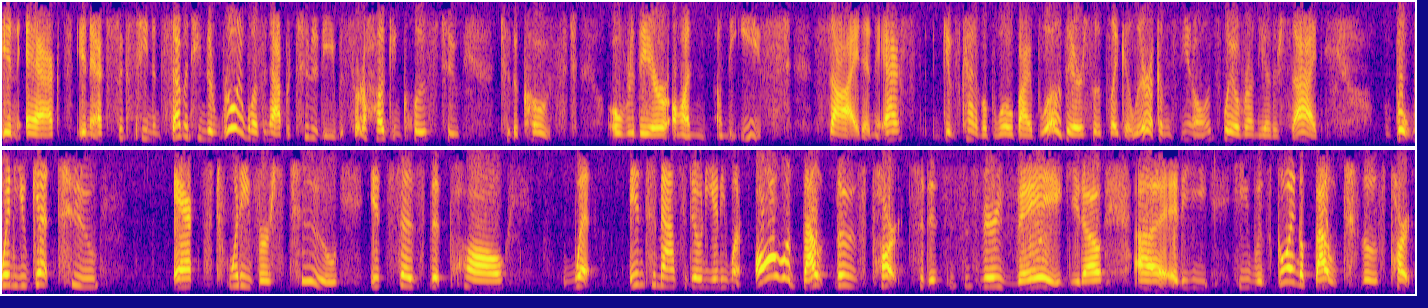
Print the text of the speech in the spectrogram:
in Acts, in Acts 16 and 17, there really was an opportunity. He was sort of hugging close to, to the coast over there on, on the east side, and Acts gives kind of a blow by blow there, so it's like Illyricum's, you know, it's way over on the other side. But when you get to Acts 20, verse 2, it says that Paul into Macedonia, and he went all about those parts. And it's, it's very vague, you know. Uh, and he he was going about those parts,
